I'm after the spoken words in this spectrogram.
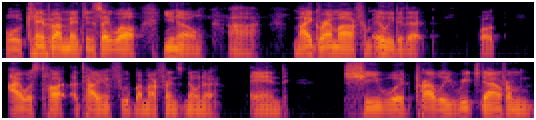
will to my mention and say, "Well, you know, uh, my grandma from Italy did that." Well, I was taught Italian food by my friends Nona, and she would probably reach down from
